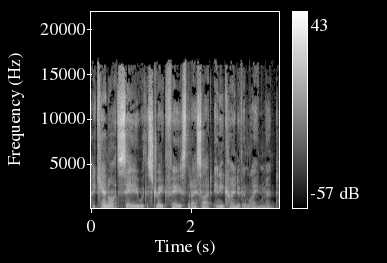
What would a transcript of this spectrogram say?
I cannot say with a straight face that I sought any kind of enlightenment.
